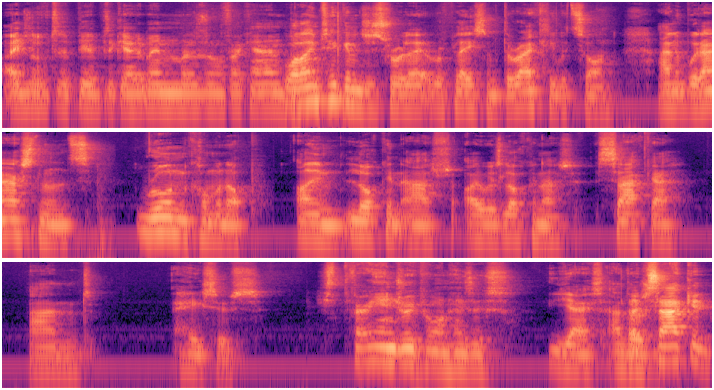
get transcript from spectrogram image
I'd love to be able to get him in, but I don't know if I can. Well, I'm thinking of just replace him directly with Son, and with Arsenal's run coming up, I'm looking at. I was looking at Saka and Jesus. he's very injury prone, Jesus. Yes, and Like there's Saka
